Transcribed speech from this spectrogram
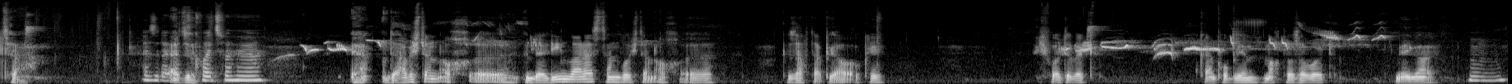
Tja. Also da gab es Also- Kreuzverhör. Ja, und da habe ich dann auch, äh, in Berlin war das dann, wo ich dann auch äh, gesagt habe, ja, okay, ich wollte weg. Kein Problem, macht was er wollt. Ist mir egal. Hm.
